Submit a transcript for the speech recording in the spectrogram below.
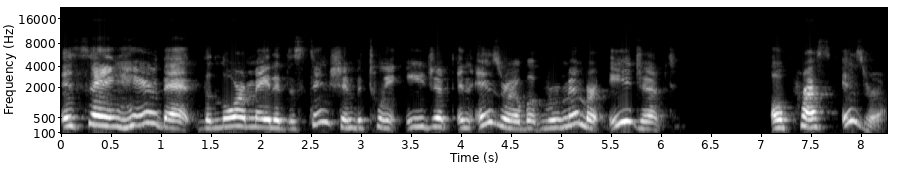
it's saying here that the Lord made a distinction between Egypt and Israel. But remember, Egypt oppressed Israel.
